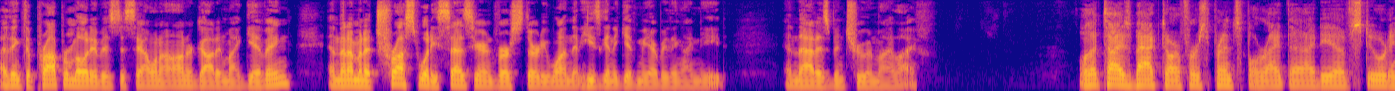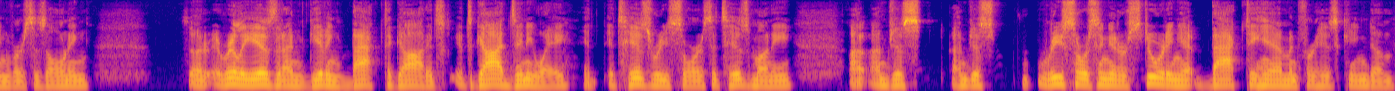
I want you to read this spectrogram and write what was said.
i think the proper motive is to say i want to honor god in my giving and then i'm going to trust what he says here in verse 31 that he's going to give me everything i need and that has been true in my life well, that ties back to our first principle, right? That idea of stewarding versus owning. So it really is that I'm giving back to God. It's it's God's anyway. It, it's His resource. It's His money. I, I'm just I'm just resourcing it or stewarding it back to Him and for His kingdom.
